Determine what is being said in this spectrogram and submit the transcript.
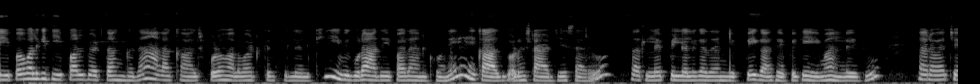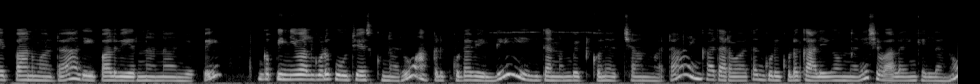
దీపావళికి దీపాలు పెడతాం కదా అలా కాల్చుకోవడం అలవాటు కదా పిల్లలకి. ఇవి కూడా ఆ దీపాలు అనుకొని కాల్చుకోవడం స్టార్ట్ చేశారు. సర్లే పిల్లలు కదా అని చెప్పి కాసేపు అయితే ఏమీ అనలేదు. తర్వాత చెప్పా అనమాట దీపాలు వేరు నాన్న అని చెప్పి. ఇంకా పిన్ని వాళ్ళు కూడా పూజ చేసుకున్నారు. అక్కడికి కూడా వెళ్ళి దండం పెట్టుకొని వచ్చా అనమాట ఇంకా తర్వాత గుడి కూడా ఖాళీగా ఉందని శివాలయంకి వెళ్ళాను.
